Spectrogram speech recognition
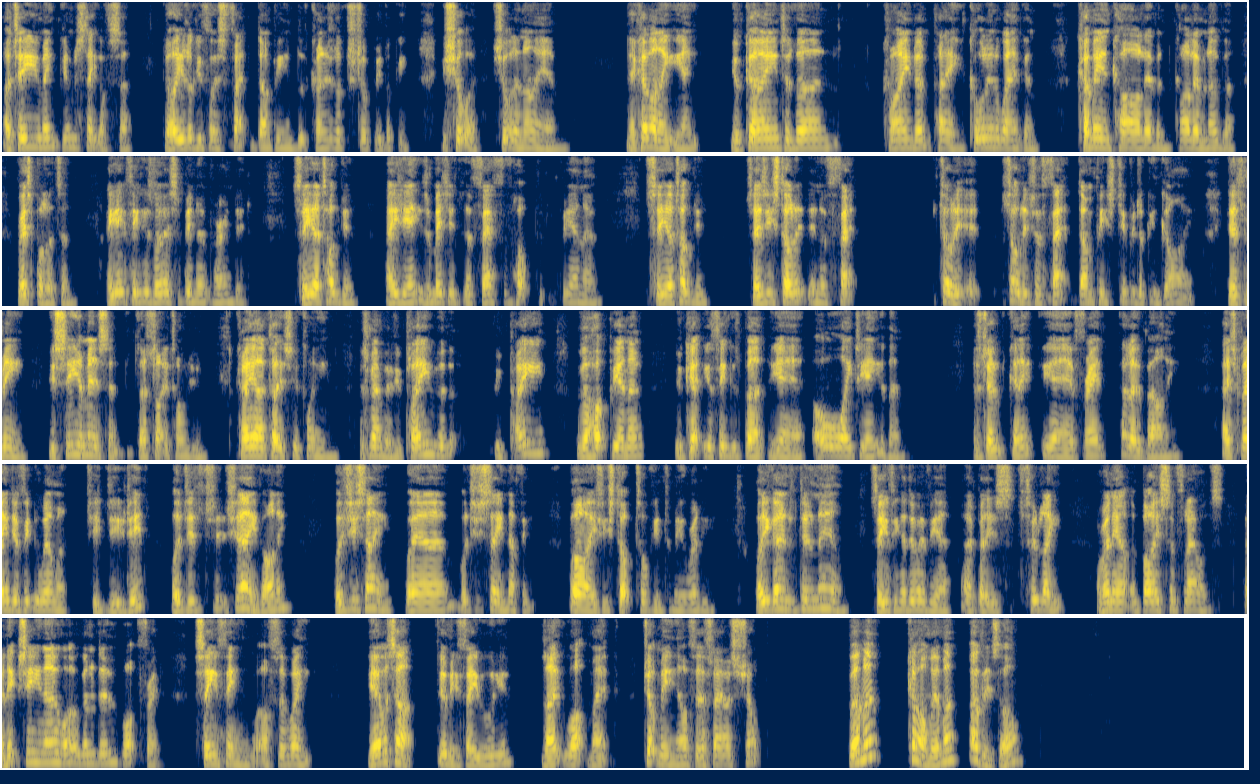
I tell you, you make a mistake, officer. The guy you're looking for is fat, dumpy, kind of looks stupid looking. You're shorter, shorter than I am. Now, come on, 88. You're going to learn crime don't pay. Call in a wagon. Come in, car 11. Car 11 over. Rest bulletin. 88 fingers, Louie, have been apprehended. See, I told you. 88 has admitted the theft of hot piano. See, I told you. Says he stole it in a fat, stole it, sold it to a fat, dumpy, stupid-looking guy. Yes, me. You see, I'm innocent. That's like I told you. Okay, I'll place you clean. Just remember, if you play with, you play with a hot piano, you get your fingers burnt. Yeah, all 88 of them. As a joke, can it? Yeah, Fred. Hello, Barney. I explained everything to Wilma. She, you did? What did she say, Barney? What did she say? Well, what did she say? Nothing. Bye. She stopped talking to me already. What are you going to do now? See anything I do with you? I bet it's too late. I ran out and buy some flowers. But next year, you know what I'm going to do? What, Fred? Same thing. Off the wait. Yeah, what's up? Do me a favour, will you? Like what, Mac? Drop me off at the flowers shop. Wilma? Come on, Wilma. Open this door.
